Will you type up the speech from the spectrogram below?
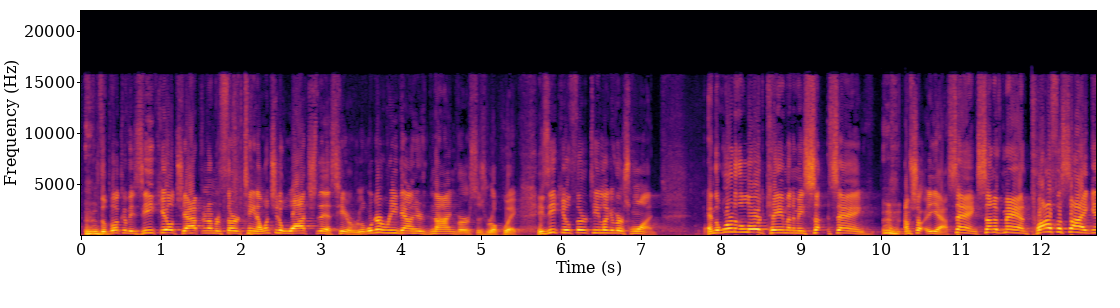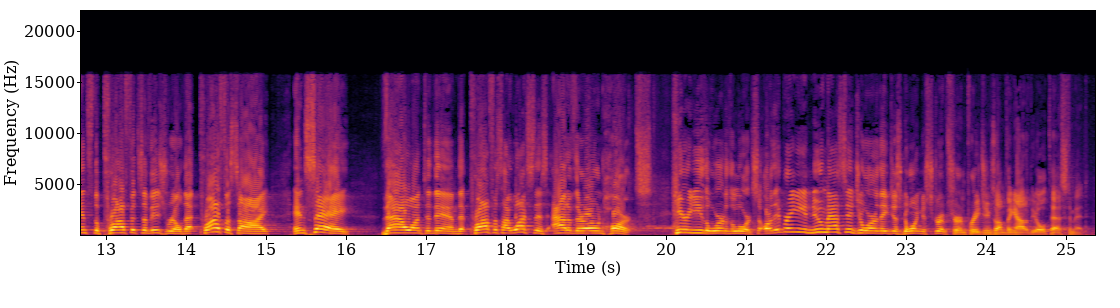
the book of Ezekiel, chapter number 13. I want you to watch this here. We're going to read down here nine verses real quick. Ezekiel 13, look at verse 1. And the word of the Lord came unto me, saying, I'm sorry, yeah, saying, Son of man, prophesy against the prophets of Israel that prophesy and say, Thou unto them that prophesy, watch this, out of their own hearts. Hear ye the word of the Lord. So are they bringing a new message or are they just going to Scripture and preaching something out of the Old Testament?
